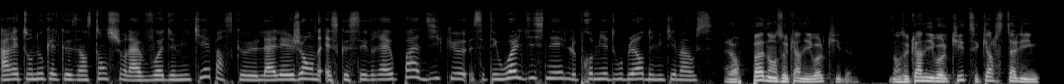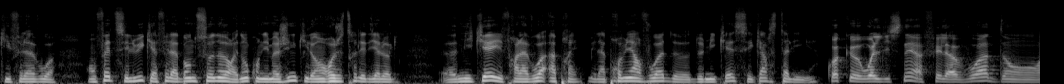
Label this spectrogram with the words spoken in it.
arrêtons-nous quelques instants sur la voix de Mickey parce que la légende, est-ce que c'est vrai ou pas, dit que c'était Walt Disney, le premier doubleur de Mickey Mouse. Alors, pas dans The Carnival Kid. Dans The Carnival Kid, c'est Carl Stalling qui fait la voix. En fait, c'est lui qui a fait la bande sonore, et donc on imagine qu'il a enregistré les dialogues. Euh, Mickey, il fera la voix après. Mais la première voix de, de Mickey, c'est Carl Stalling. Quoique Walt Disney a fait la voix dans,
